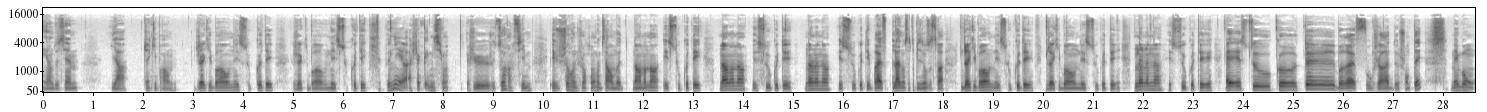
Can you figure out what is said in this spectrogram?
Et en deuxième, il y a Jackie Brown. Jackie Brown est sous-côté. Jackie Brown est sous-côté. Venez à chaque émission, je, je, sors un film et je sors une chanson comme ça en mode non, non, non, et sous-côté. Non, non, non, et sous-côté. Non, non, non, et sous-côté. Bref, là dans cette épisode, ce sera Jackie Brown est sous-côté. Jackie Brown est sous-côté. Non, non, non, et sous-côté. Et sous-côté. Bref, faut que j'arrête de chanter. Mais bon,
